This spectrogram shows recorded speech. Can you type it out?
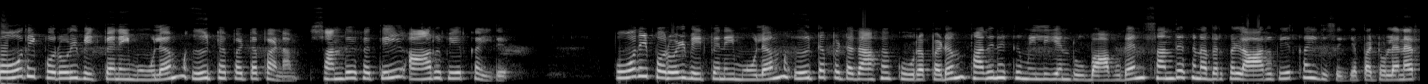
போதைப்பொருள் விற்பனை மூலம் ஈட்டப்பட்ட பணம். சந்தேகத்தில் ஆறு பேர் கைது. போதைப்பொருள் விற்பனை மூலம் ஈட்டப்பட்டதாக கூறப்படும் பதினெட்டு மில்லியன் ரூபாவுடன் சந்தேக நபர்கள் ஆறு பேர் கைது செய்யப்பட்டுள்ளனர்.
